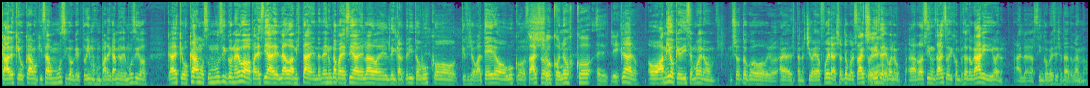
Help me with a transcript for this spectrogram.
cada vez que buscábamos quizá un músico, que tuvimos un par de cambios de músicos, cada vez que buscábamos un músico nuevo aparecía del lado de amistad, ¿entendés? Nunca aparecía del lado del, del cartelito busco, qué sé yo, batero o busco saxo. Yo conozco. eh, listo. Claro, o amigos que dicen, bueno, yo toco, ah, están los chicos ahí afuera, yo toco el saxo, Sí. y dice, bueno, agarró así un saxo, dijo, empezó a tocar y bueno, a los cinco meses ya estaba tocando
